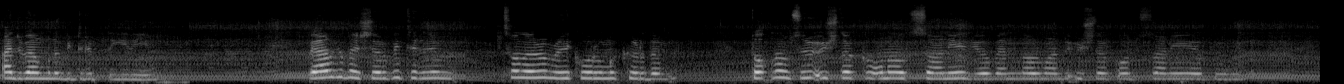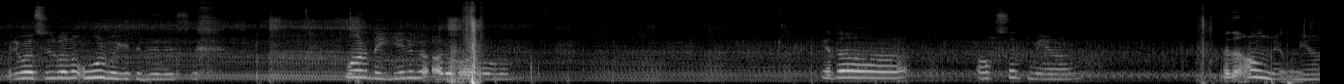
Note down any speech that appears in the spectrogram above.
Hadi ben bunu bitirip de gireyim. Ve arkadaşlar bitirdim. Sanırım rekorumu kırdım. Toplam süre 3 dakika 16 saniye diyor. Ben normalde 3 dakika 30 saniye yapıyorum. Acaba siz bana uğur mu getirdiniz? Bu arada yeni bir araba alalım. Ya da alsak mı ya? Ya da almayalım ya.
